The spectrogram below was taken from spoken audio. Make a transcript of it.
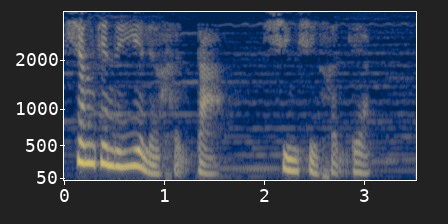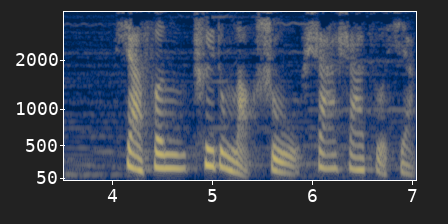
乡间的月亮很大，星星很亮，夏风吹动老树沙沙作响，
